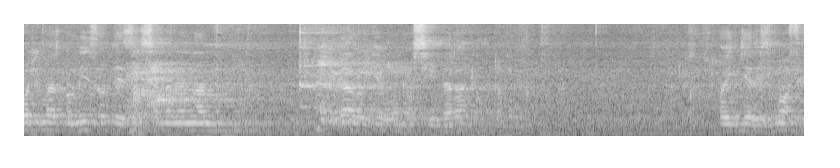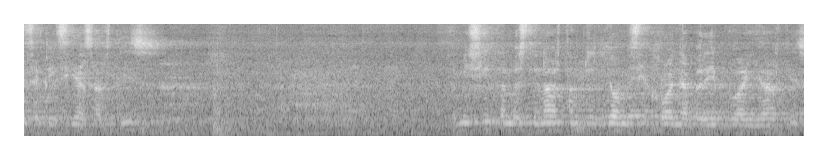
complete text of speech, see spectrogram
Όλοι μας νομίζω ότι ζήσαμε έναν μεγάλο γεγονός σήμερα, ο εγκαιρισμός της Εκκλησίας αυτής. Εμείς ήρθαμε στην Άρτα πριν δυόμιση χρόνια περίπου Αγιάρτης,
